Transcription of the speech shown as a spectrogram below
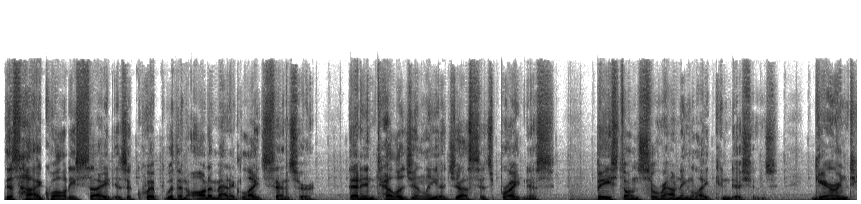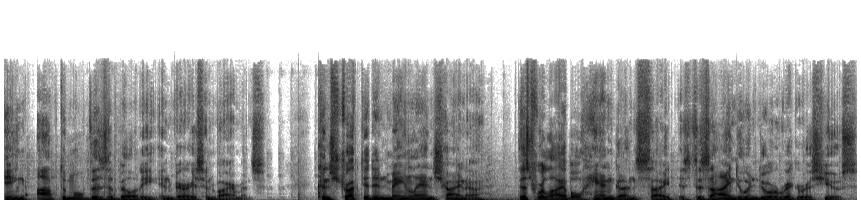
This high-quality sight is equipped with an automatic light sensor that intelligently adjusts its brightness based on surrounding light conditions, guaranteeing optimal visibility in various environments. Constructed in mainland China, this reliable handgun sight is designed to endure rigorous use.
